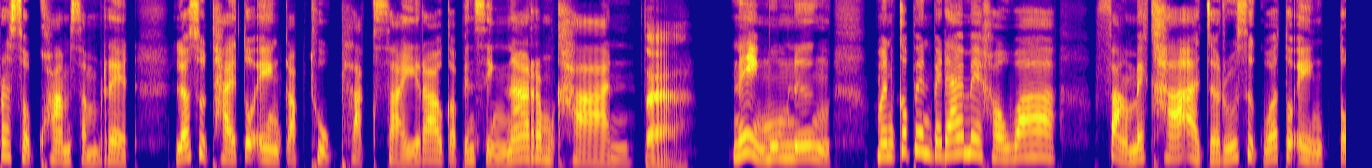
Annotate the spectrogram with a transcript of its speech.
ประสบความสำเร็จ แล้วสุดท้ายตัวเองกลับถูกผลักไสราวกับเป็นสิ่งน่ารำคาญ แต่ในอีกมุมหนึง มันก็เป็นไปได้ไหมคะว่า ฝั่งแม่ค้าอาจจะรู้สึกว่าตัวเองโต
